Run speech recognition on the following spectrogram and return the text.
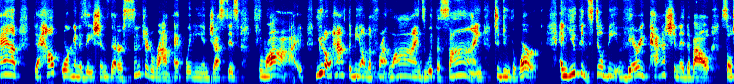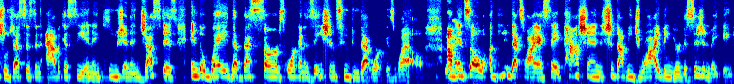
have to help organizations that are centered around equity and justice thrive? You don't have to be on the front lines with a sign to do the work. And you can still be very passionate about social justice and advocacy and inclusion and justice in the way that best serves organizations who do that work as well. Yeah. Um, and so, again, that's why I say passion should not be driving your decision making.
